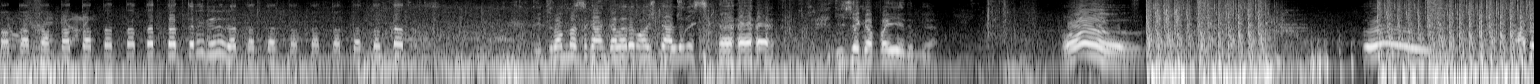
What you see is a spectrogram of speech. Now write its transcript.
tat tat tat tat tat tat tat tat tat tat tat. İntrom nasıl kankalarım? Hoş geldiniz. İyice kafayı yedim ya. Oo. Oo. Hadi.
